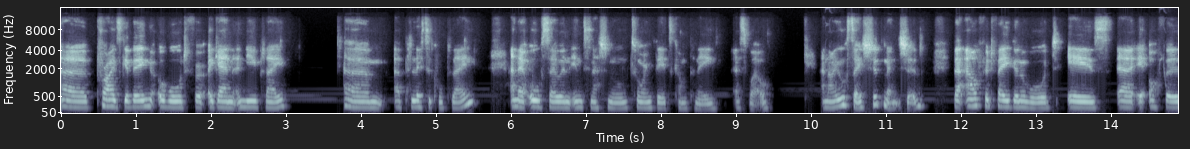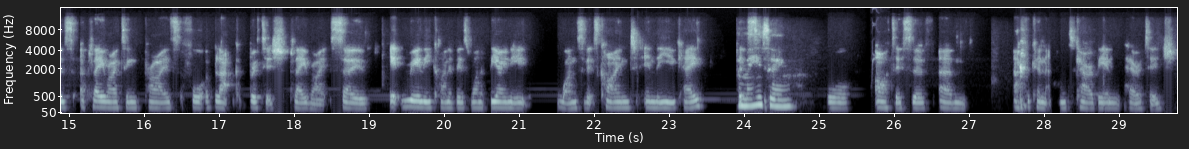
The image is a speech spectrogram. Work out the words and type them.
uh, prize giving award for, again, a new play, um, a political play. And they're also an international touring theatre company as well. And I also should mention that Alfred Fagon Award is uh, it offers a playwriting prize for a Black British playwright. So it really kind of is one of the only ones of its kind in the UK. Amazing. For artists of um, African and Caribbean heritage.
